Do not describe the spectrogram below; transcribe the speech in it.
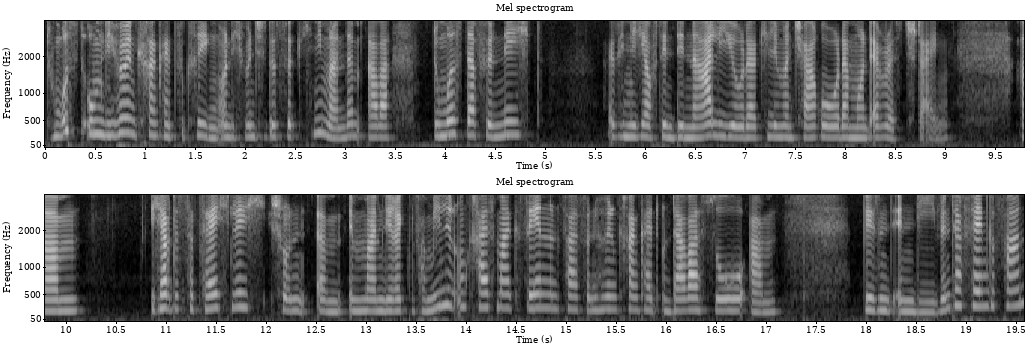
du musst, um die Höhenkrankheit zu kriegen, und ich wünsche das wirklich niemandem, aber du musst dafür nicht, weiß ich nicht, auf den Denali oder Kilimanjaro oder Mount Everest steigen. Ähm, ich habe das tatsächlich schon ähm, in meinem direkten Familienumkreis mal gesehen, einen Fall von Höhenkrankheit, und da war es so, ähm, wir sind in die Winterferien gefahren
